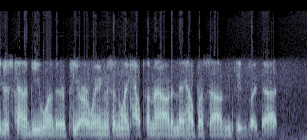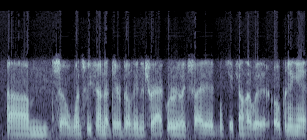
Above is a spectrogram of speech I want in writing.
just kind of be one of their PR wings and like help them out, and they help us out and things like that. Um, so once we found out they were building the track, we were really excited. Once they found out they were opening it,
